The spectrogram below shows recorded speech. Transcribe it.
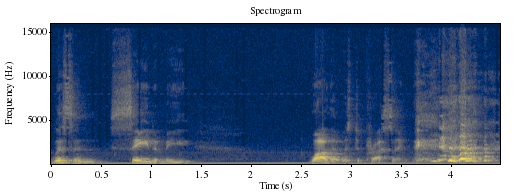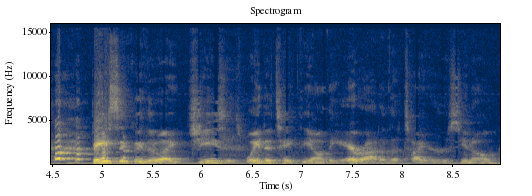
listened say to me, wow, that was depressing. Basically, they're like, Jesus, way to take the, you the air out of the tires, you know,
